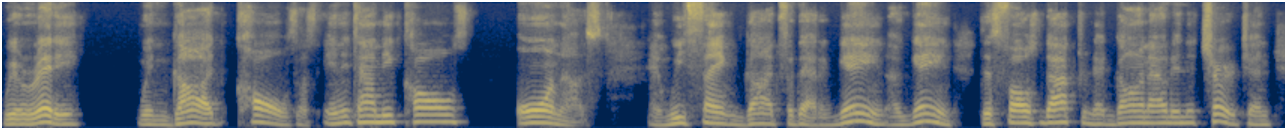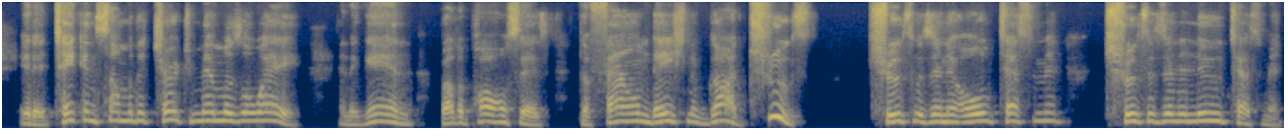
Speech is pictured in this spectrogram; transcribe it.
we're ready when God calls us. Anytime He calls on us, and we thank God for that. Again, again, this false doctrine had gone out in the church and it had taken some of the church members away. And again, Brother Paul says, the foundation of God, truth. Truth was in the Old Testament, truth is in the New Testament.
